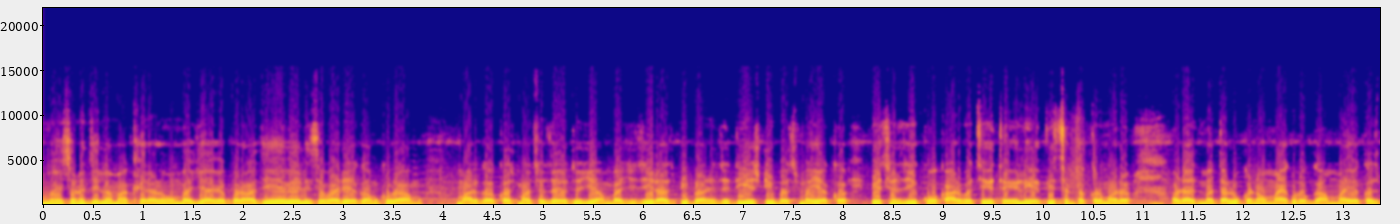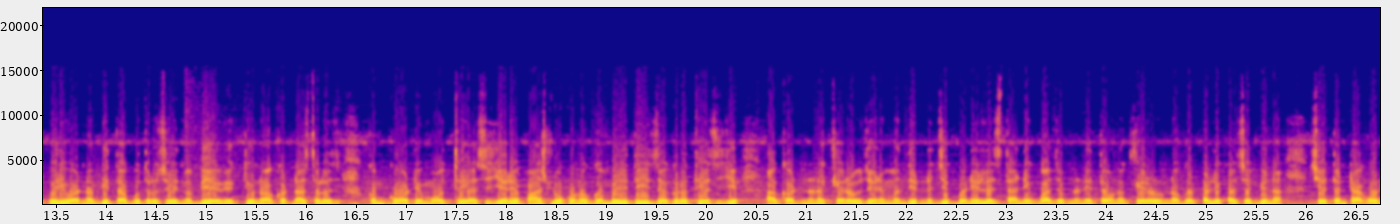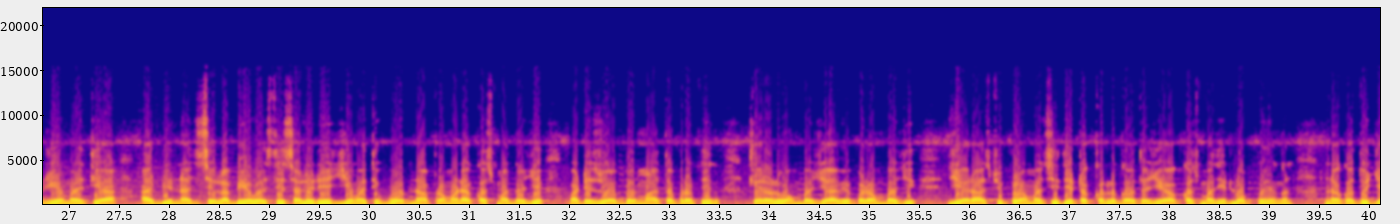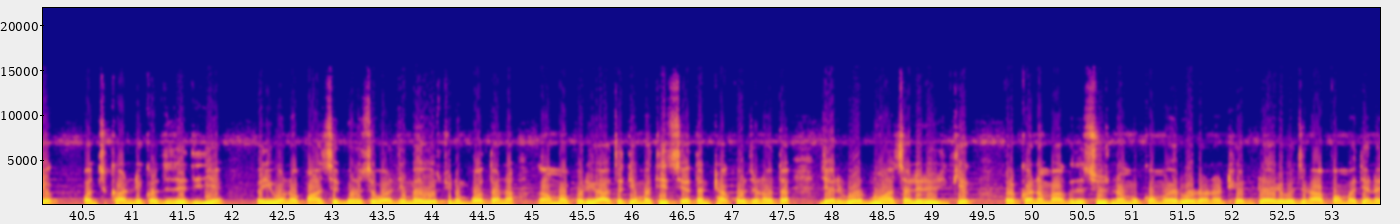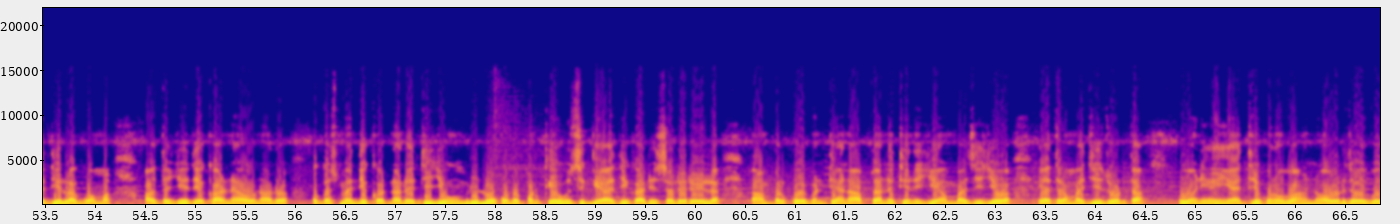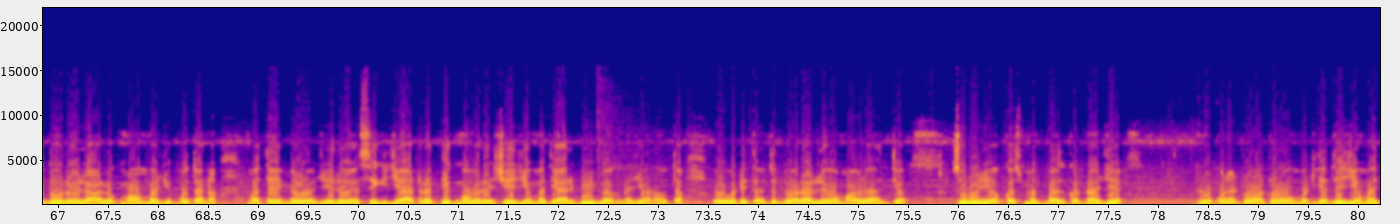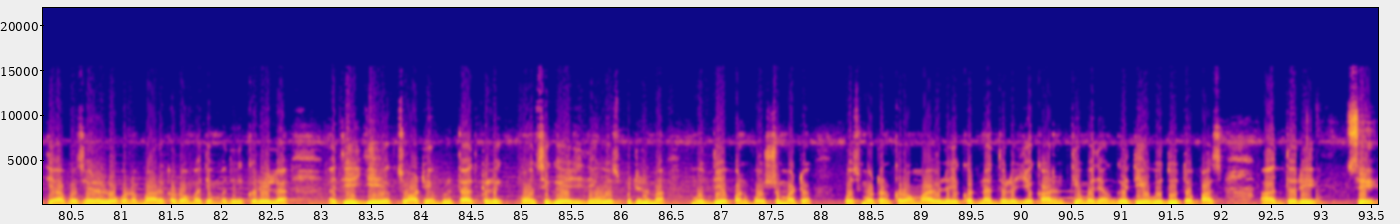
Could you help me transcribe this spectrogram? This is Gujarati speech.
મહેસાણા જિલ્લામાં ખેરાલુ અંબાજી આવ્યા પર આજે વહેલી સવારે ગમખોડા માર્ગ અકસ્માત સર્જાયો હતો જે અંબાજીથી રાજપીપળાની જતી એસટી બસમાં એક પેસેન્જર ઇકો કાર વચ્ચે થયેલી ભીષણ ટક્કરમાં અડાદમાં તાલુકાના માયકડો ગામમાં એક જ પરિવારના પિતા, પુત્ર સહિતના બે વ્યક્તિઓના ઘટના સ્થળે જ કમકમાટે મોત થયા છે. જ્યારે પાંચ લોકોનો ગંભીર રીતે ઇજાગ્રસ્ત થયા છે, જે આ ઘટનાના ખેરાલુ જઈને મંદિર નજીક બનેલા સ્થાનિક ભાજપના નેતાઓના ખેરાળુ નગરપાલિકા સભ્યના ચેતન ઠાકોર, જેમાંથી આ આરબીઆઈના છેલ્લા બે વર્ષથી ચાલી રહી જેમાંથી બોર્ડના પ્રમાણે અકસ્માતનો જે માટે જવાબદાર માતા પ્રાથમિક ખેરાલુ અંબાજી આવ્યા પણ અંબાજી જે રાજપીપળામાં છે તે ટક્કર લગાવતા જે અકસ્માત એટલો ભયાનક હતો જે પંચખાંડ નીકળતી જતી જે પરિવારનો પાંચ સભ્યોનો સવાર જેમાં હોસ્પિટલ પોતાના ગામમાં ફરી આવતા તેમાંથી ચેતન ઠાકોર જણાવતા, જ્યારે રોડનું આ ચાલી રહ્યું કે પ્રકારના માર્ગદર્શક સૂચના મૂકવામાં રોડ અને ઠેર ટાયર વજન આપવામાં તેનાથી લાગવામાં આવતા, જે તે કારણે આવનાર અકસ્માતની ઘટના રહેતી છે. ઉમરી લોકોનું પણ કહેવું છે કે અધિકારી સડી રહેલા કામ પર કોઈ પણ ધ્યાન આપતા નથી ને જે અંબાજી જેવા યાત્રામાં જે જોડતા હોવાની અહીં યાત્રિકોનો વાહનો અવરજવર વધુ રહેલા આ લોકમાં અંબાજી પોતાના મતે મેળવવા જઈ રહ્યા છે કે જે આ ટ્રાફિકમાં વરે છે, જેમાંથી આરબી વિભાગના જે અણવતા વહીવટીતંત્ર દ્વારા લેવામાં આવેલા અંત્ય જરૂરી અકસ્માત બાદ કરનાર જે લોકોને ટોળા ટોળા ઉમટ્યા છે. જેમાં ત્યાં ફસાયેલા લોકોને બહાર કાઢવા માટે મદદ કરેલા હતી. જે એકસો આઠ એમ્બ્યુલન્સ તાત્કાલિક પહોંચી ગયા છે. ત્યાં હોસ્પિટલમાં મુદ્દે પણ પોસ્ટમોર્ટમ પોસ્ટમોર્ટમ કરવામાં આવેલા છે. ઘટના સ્થળે જે કારણ કે અંગેથી વધુ તપાસ હાથ ધરી છે.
